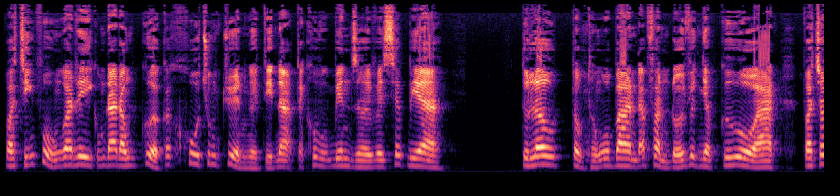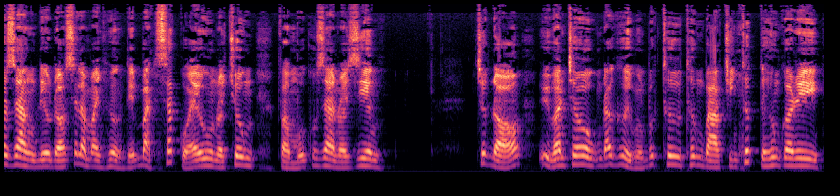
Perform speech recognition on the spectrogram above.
và chính phủ Hungary cũng đã đóng cửa các khu trung chuyển người tị nạn tại khu vực biên giới với Serbia. Từ lâu, Tổng thống Orbán đã phản đối việc nhập cư ồ ạt và cho rằng điều đó sẽ làm ảnh hưởng đến bản sắc của EU nói chung và mỗi quốc gia nói riêng. Trước đó, Ủy ban châu Âu cũng đã gửi một bức thư thông báo chính thức tới Hungary,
